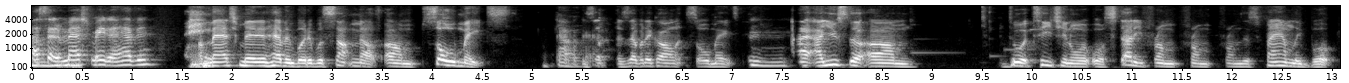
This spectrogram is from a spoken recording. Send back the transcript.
I said a match made in heaven. A match made in heaven, but it was something else. Um, soulmates. Oh, okay. is, that, is, that what they call it? Soulmates. Mm-hmm. I, I, used to um do a teaching or, or study from from from this family book,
